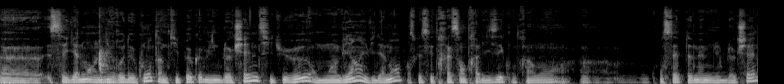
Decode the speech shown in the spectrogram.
Euh, c'est également un livre de compte, un petit peu comme une blockchain, si tu veux, en moins bien, évidemment, parce que c'est très centralisé, contrairement au concept même d'une blockchain.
